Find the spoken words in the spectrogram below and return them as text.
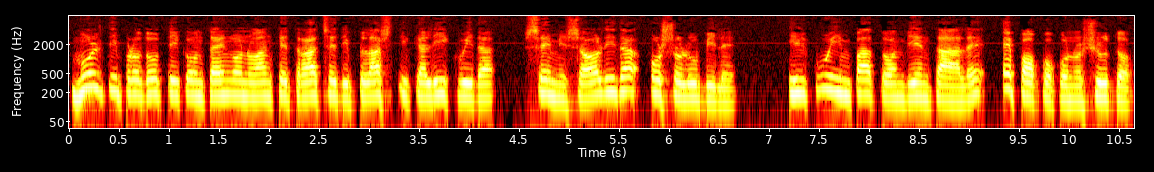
molti prodotti contengono anche tracce di plastica liquida, semisolida o solubile, il cui impatto ambientale è poco conosciuto.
